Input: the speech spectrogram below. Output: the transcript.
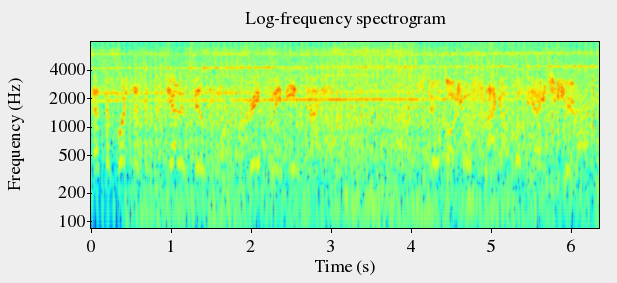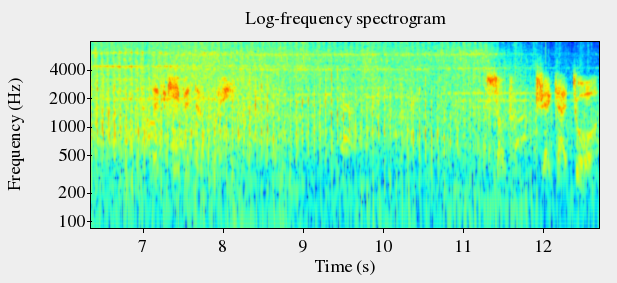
That's the Fuerzas Especiales building. Graves may be inside. Still got your flag up on the HQ. Let's keep it that way. So, check that door.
